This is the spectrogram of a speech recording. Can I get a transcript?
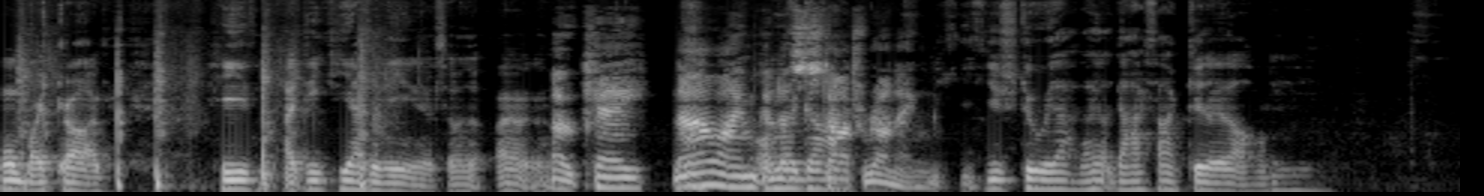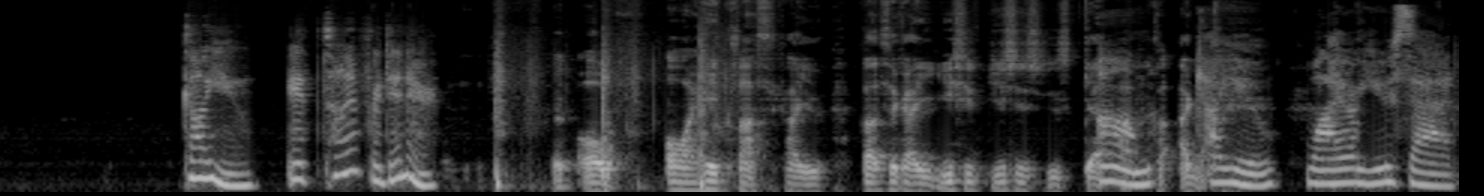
Oh my God. He, I think he hasn't eaten so I don't know. Okay, now I'm Oh gonna my God. start running. You should do that. that. That's not good at all. Caillou, it's time for dinner. Oh, oh, I hate classic Caillou. Classic Caillou. You should, you should just get. Um, I, Caillou, why are you sad?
